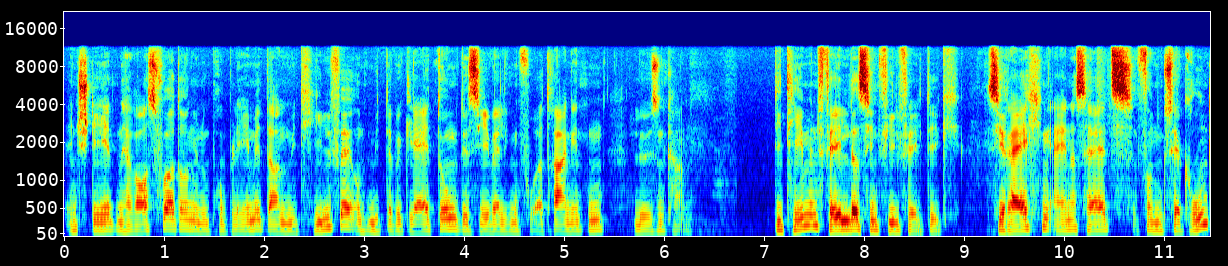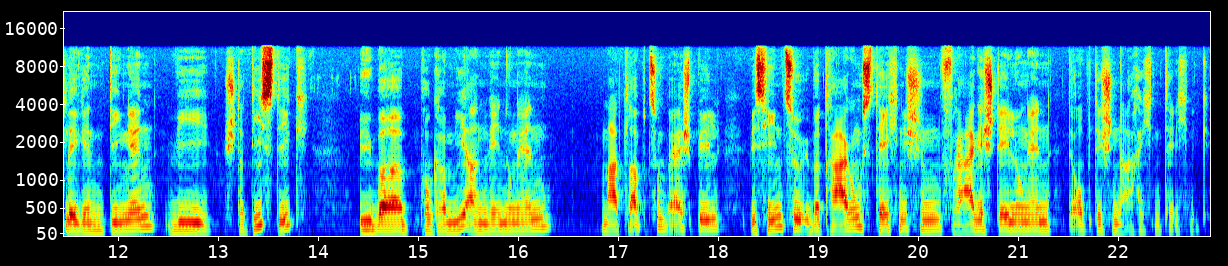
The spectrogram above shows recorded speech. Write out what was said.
entstehenden Herausforderungen und Probleme dann mit Hilfe und mit der Begleitung des jeweiligen Vortragenden lösen kann. Die Themenfelder sind vielfältig. Sie reichen einerseits von sehr grundlegenden Dingen wie Statistik über Programmieranwendungen, MATLAB zum Beispiel, bis hin zu übertragungstechnischen Fragestellungen der optischen Nachrichtentechnik.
